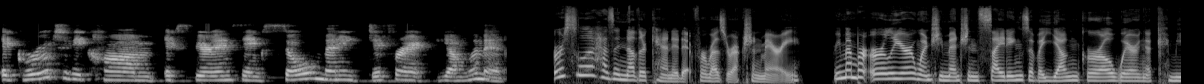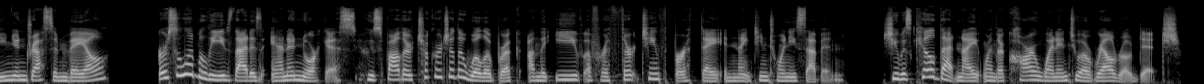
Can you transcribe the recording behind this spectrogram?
it grew to become experiencing so many different young women. Ursula has another candidate for Resurrection Mary. Remember earlier when she mentioned sightings of a young girl wearing a communion dress and veil? Ursula believes that is Anna Norkus, whose father took her to the Willowbrook on the eve of her 13th birthday in 1927. She was killed that night when their car went into a railroad ditch.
